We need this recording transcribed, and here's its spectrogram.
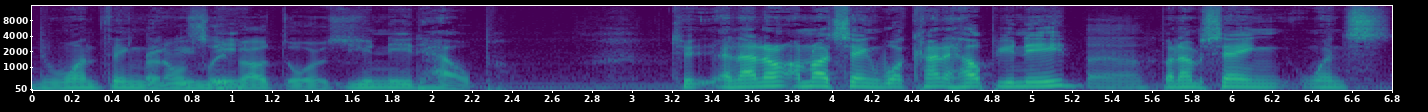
the one thing that I don't you sleep need, outdoors. You need help. To, and I don't. I'm not saying what kind of help you need, Uh. but I'm saying when s-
